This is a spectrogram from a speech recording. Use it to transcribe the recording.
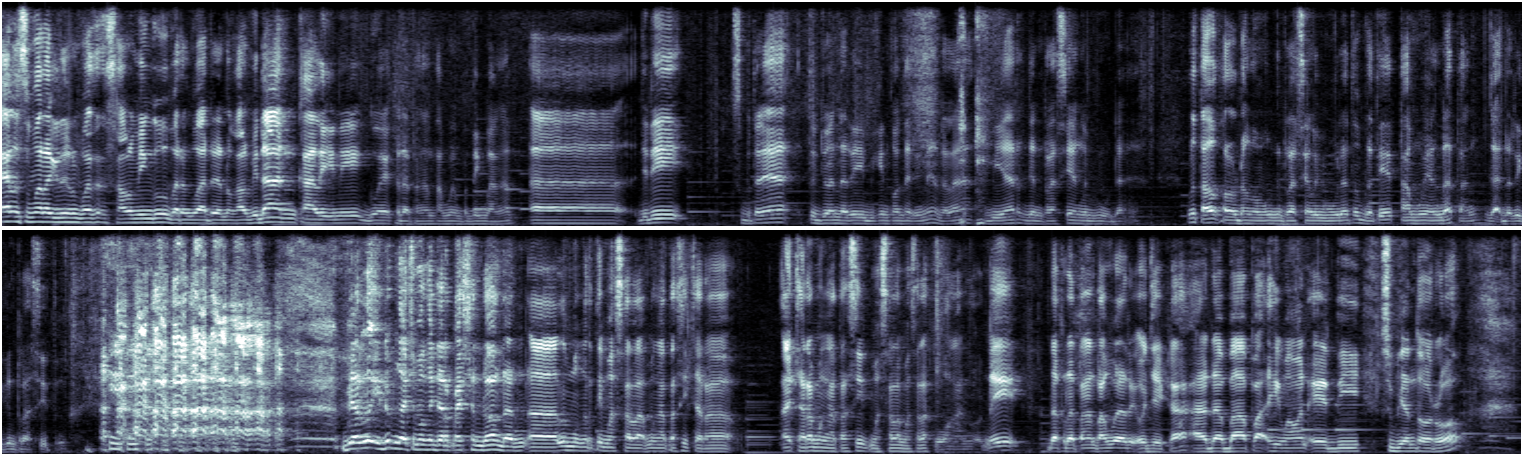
Halo semua lagi dengerin podcast Kalau Minggu bareng gue Adriano Kalbi dan kali ini gue kedatangan tamu yang penting banget. Eh, jadi sebetulnya tujuan dari bikin konten ini adalah biar generasi yang lebih muda. Lu tahu kalau udah ngomong generasi yang lebih muda tuh berarti tamu yang datang nggak dari generasi itu. biar lu hidup nggak cuma ngejar passion doang dan eh, lu mengerti masalah mengatasi cara eh, cara mengatasi masalah-masalah keuangan lo. Nih udah kedatangan tamu dari OJK, ada Bapak Himawan Edi Subiantoro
